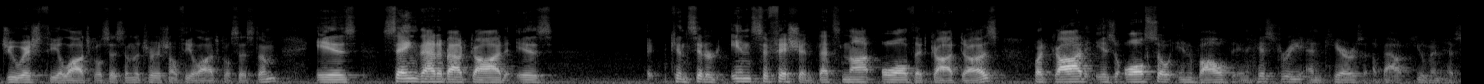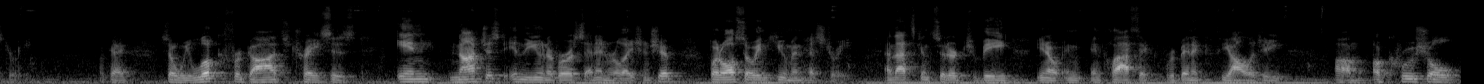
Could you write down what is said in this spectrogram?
Jewish theological system, the traditional theological system, is saying that about God is considered insufficient. That's not all that God does, but God is also involved in history and cares about human history. Okay? So we look for God's traces in not just in the universe and in relationship, but also in human history. And that's considered to be, you know, in, in classic rabbinic theology, um, a crucial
